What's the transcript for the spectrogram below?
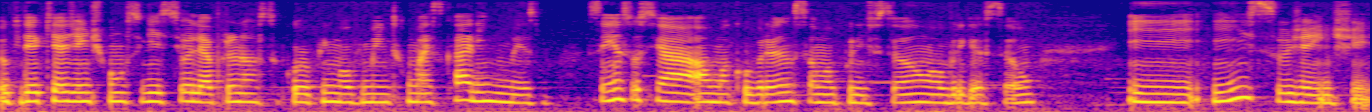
Eu queria que a gente conseguisse olhar para o nosso corpo em movimento com mais carinho mesmo, sem associar a uma cobrança, a uma punição, a obrigação. E isso, gente,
